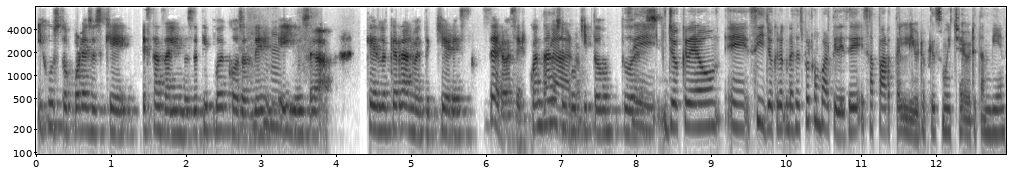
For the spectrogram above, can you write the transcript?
Y justo por eso es que están saliendo este tipo de cosas de ellos, o sea, qué es lo que realmente quieres ser o hacer. Cuéntanos un poquito tú de sí, yo creo, eh, sí, yo creo, gracias por compartir ese, esa parte del libro que es muy chévere también.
